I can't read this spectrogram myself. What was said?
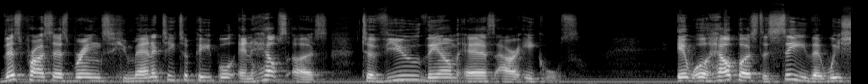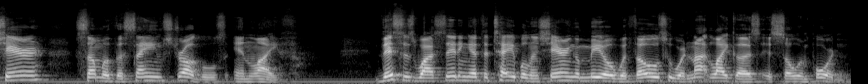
This process brings humanity to people and helps us to view them as our equals. It will help us to see that we share some of the same struggles in life. This is why sitting at the table and sharing a meal with those who are not like us is so important.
